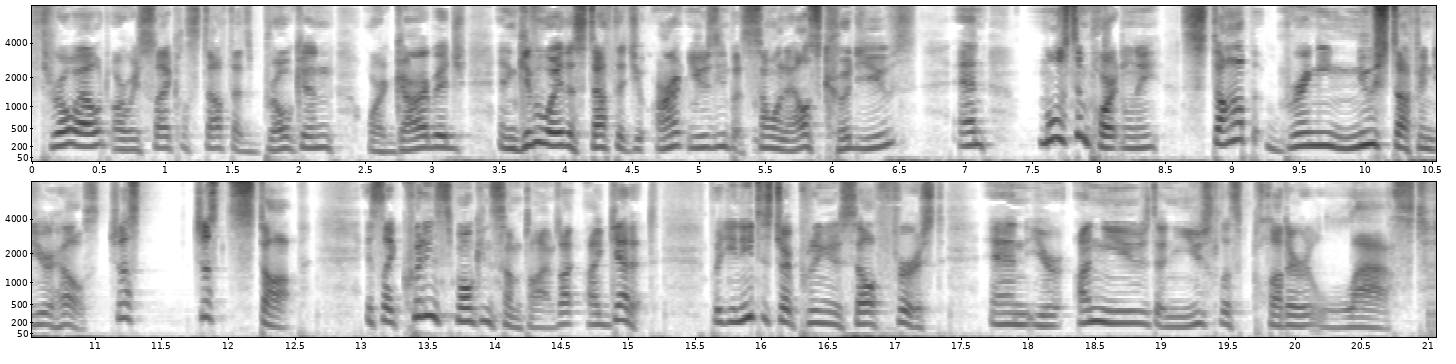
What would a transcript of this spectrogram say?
Throw out or recycle stuff that's broken or garbage and give away the stuff that you aren't using but someone else could use. And most importantly, stop bringing new stuff into your house. Just just stop. It's like quitting smoking sometimes. I, I get it. But you need to start putting yourself first and your unused and useless clutter last.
